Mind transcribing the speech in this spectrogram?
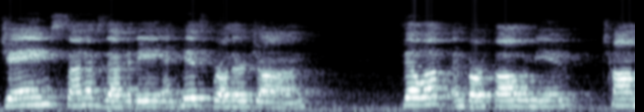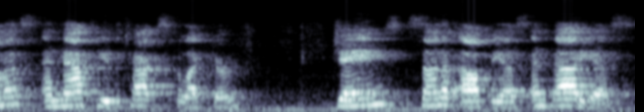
James, son of Zebedee, and his brother John, Philip and Bartholomew, Thomas and Matthew, the tax collector, James, son of Alphaeus, and Thaddaeus,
